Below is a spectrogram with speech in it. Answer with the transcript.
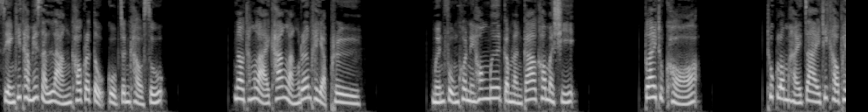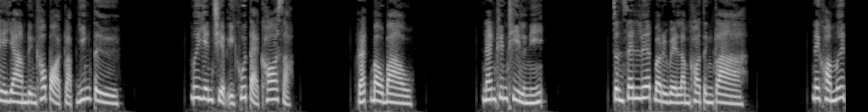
เสียงที่ทำให้สันหลังเขากระตุกกูบจนเข่าซุเงาทั้งหลายข้างหลังเริ่มขยับพรือ เหมือนฝูงคนในห้องมืดกำลังก้าวเข้ามาชี้ ใกล้ทุกขอ ทุกลมหายใจที่เขาพยายามดึงเข้าปอดกลับยิ่งตือ มือเย็นเฉียบอีกคู่แตกข้อศอกรัดเบาๆ แน่นขึ้นทีละนี้ จนเส้นเลือดบริเวณลำคอตึงกลา ในความมืด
